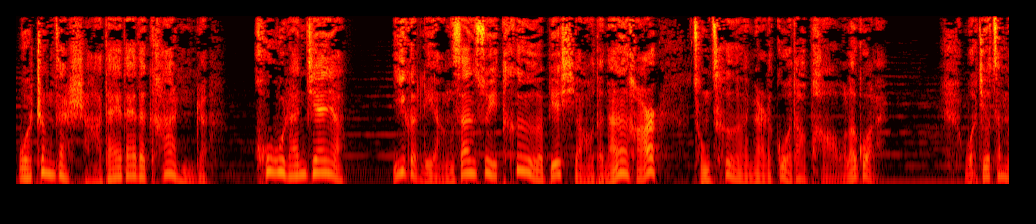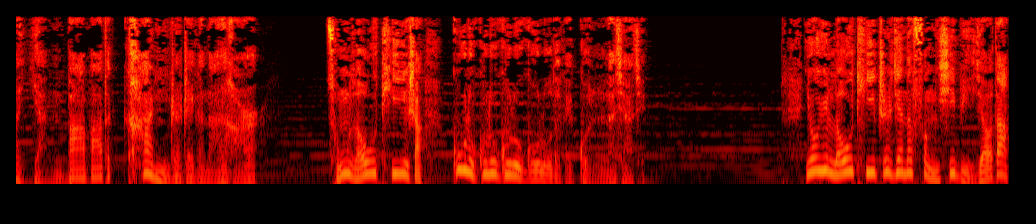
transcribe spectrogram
我正在傻呆呆的看着，忽然间呀。一个两三岁特别小的男孩从侧面的过道跑了过来，我就这么眼巴巴的看着这个男孩从楼梯上咕噜咕噜咕噜咕噜的给滚了下去。由于楼梯之间的缝隙比较大，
